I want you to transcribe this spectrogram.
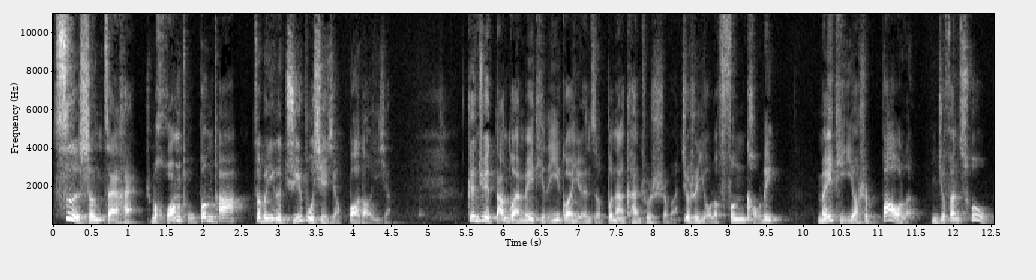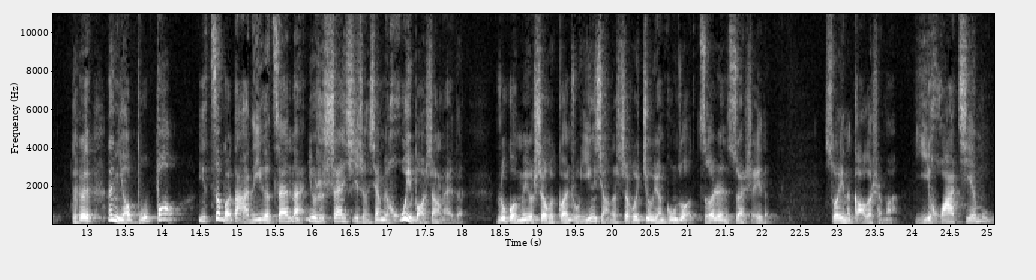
次生灾害，什么黄土崩塌这么一个局部现象报道一下。根据党管媒体的一贯原则，不难看出是什么？就是有了封口令，媒体要是报了，你就犯错误，对不对？那你要不报，你这么大的一个灾难，又是山西省下面汇报上来的，如果没有社会关注，影响了社会救援工作，责任算谁的？所以呢，搞个什么移花接木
